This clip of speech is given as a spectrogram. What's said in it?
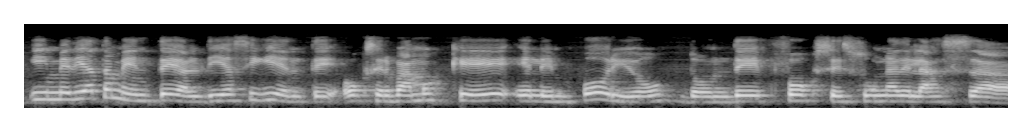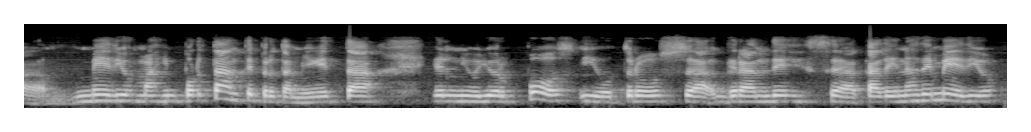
Inmediatamente al día siguiente observamos que el Emporio, donde Fox es una de las ah, medios más importantes, pero también está el New York Post y otras ah, grandes cadenas de medios,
